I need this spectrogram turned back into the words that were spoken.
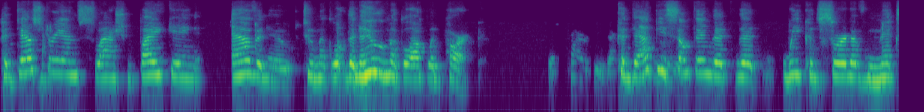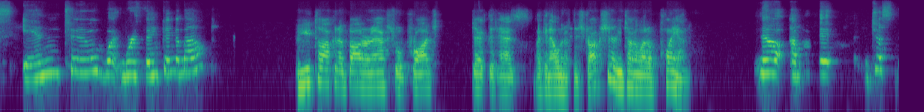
pedestrian slash biking avenue to McLa- the new McLaughlin Park? Could that be something that, that we could sort of mix into what we're thinking about? Are you talking about an actual project that has like an element of construction, or are you talking about a plan? No, um, it, just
